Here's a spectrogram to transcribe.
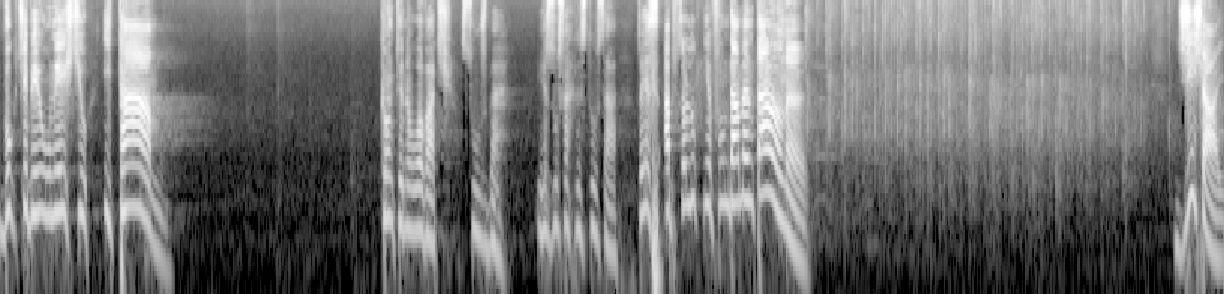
Bóg Ciebie umieścił i tam kontynuować służbę Jezusa Chrystusa. To jest absolutnie fundamentalne. Dzisiaj,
